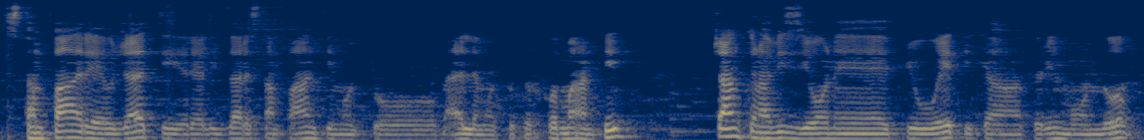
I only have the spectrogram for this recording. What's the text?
stampare oggetti, realizzare stampanti molto belle, molto performanti, c'è anche una visione più etica per il mondo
